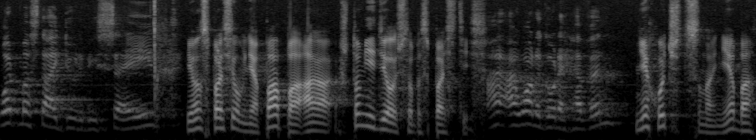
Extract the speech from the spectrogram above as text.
what must I do to be saved? И он спросил меня, папа, а что мне делать, чтобы спастись? I, I want to go to heaven." Мне хочется на небо.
